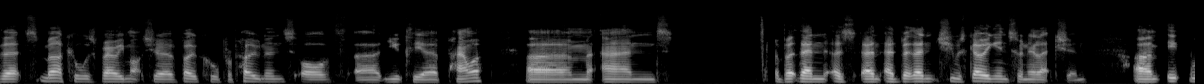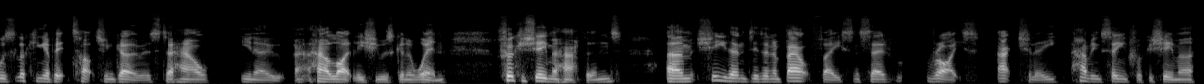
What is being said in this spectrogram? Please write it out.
That Merkel was very much a vocal proponent of uh, nuclear power, um, and but then as and, and but then she was going into an election. Um, it was looking a bit touch and go as to how you know how likely she was going to win. Fukushima happened. Um, she then did an about face and said, "Right, actually, having seen Fukushima,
